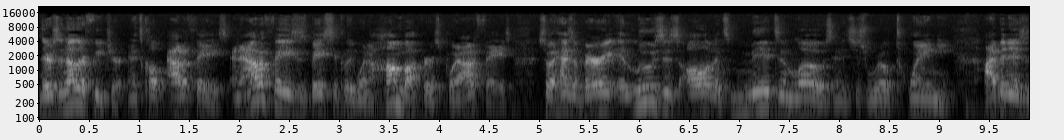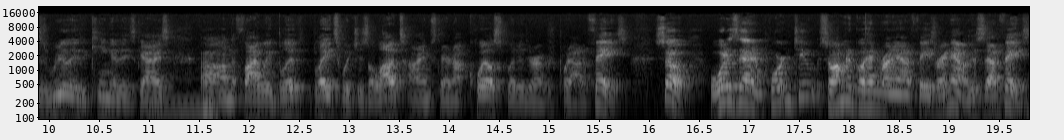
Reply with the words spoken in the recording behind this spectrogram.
There's another feature, and it's called out of phase. And out of phase is basically when a humbucker is put out of phase. So it has a very, it loses all of its mids and lows, and it's just real twangy. Ibanez is really the king of these guys uh, on the five-way blade switches. A lot of times they're not coil splitted; they're ever put out of phase. So what is that important to? So I'm going to go ahead and run out of phase right now. This is out of phase.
